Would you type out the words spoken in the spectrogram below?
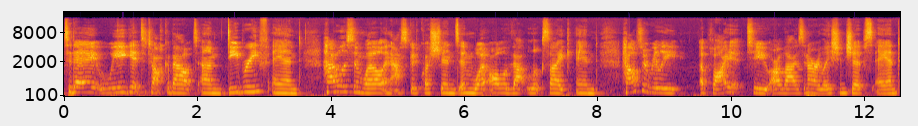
today we get to talk about um, debrief and how to listen well and ask good questions and what all of that looks like and how to really apply it to our lives and our relationships and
